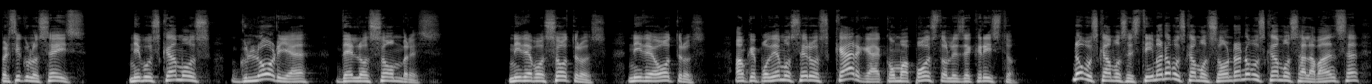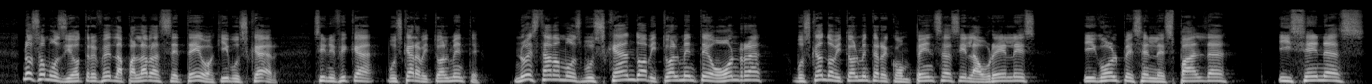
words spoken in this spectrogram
Versículo 6. Ni buscamos gloria de los hombres, ni de vosotros, ni de otros, aunque podíamos seros carga como apóstoles de Cristo. No buscamos estima, no buscamos honra, no buscamos alabanza, no somos diótrefes. La palabra seteo aquí buscar significa buscar habitualmente. No estábamos buscando habitualmente honra, buscando habitualmente recompensas y laureles y golpes en la espalda y cenas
